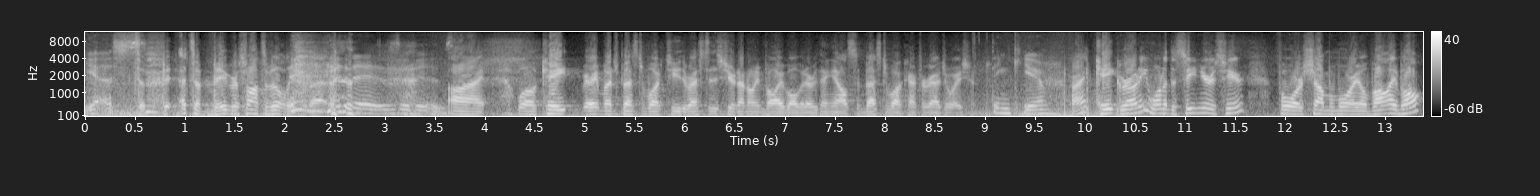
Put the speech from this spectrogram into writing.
Yes. It's a bi- that's a big responsibility for that. it is. It is. All right. Well, Kate, very much best of luck to you the rest of this year, not only in volleyball but everything else, and best of luck after graduation. Thank you. All right, Kate Groney, one of the seniors here for Shawe Memorial Volleyball,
